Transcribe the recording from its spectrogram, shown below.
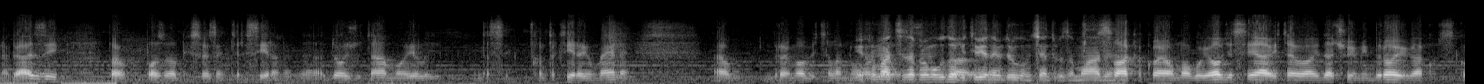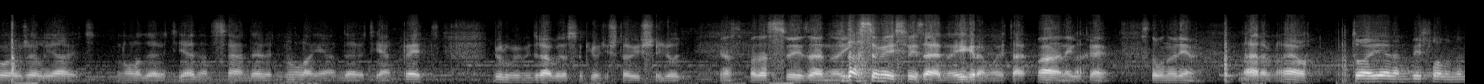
na Gazi. Pa pozvao bih sve zainteresirane da dođu tamo ili da se kontaktiraju mene. Evo, broj mobitela 0. Informacije zapravo mogu dobiti u jednom i drugom centru za mlade. Svakako, evo mogu i ovdje se javiti, evo i daću im i broj ako se ko želi javiti 091 790 1915. Bilo bi mi drago da se uključi što više ljudi. Jasno, pa da se svi zajedno i... Da se mi svi zajedno igramo i tako. Da, nego kaj, slobodno vrijeme. Naravno, evo, to je jedan bit slobodnog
